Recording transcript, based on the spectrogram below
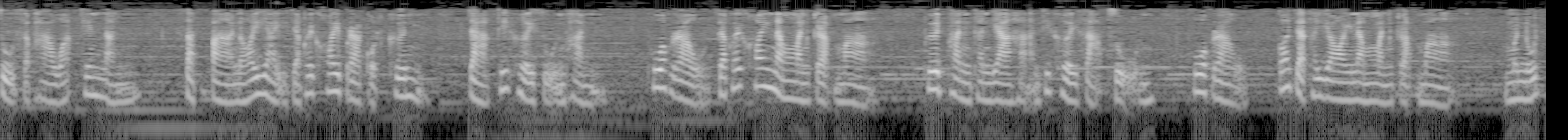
สู่สภาวะเช่นนั้น สัตว์ป่าน้อยใหญ่จะค่อยๆ ปรากฏขึ้น จากที่เคยสูญพันธุ์ พวกเราจะค่อยๆนำมันกลับมา พืชพันธุ์ธัญญาหารที่เคยสาบสูญ พวกเราก็จะทยอยนำมันกลับมา มนุษย์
